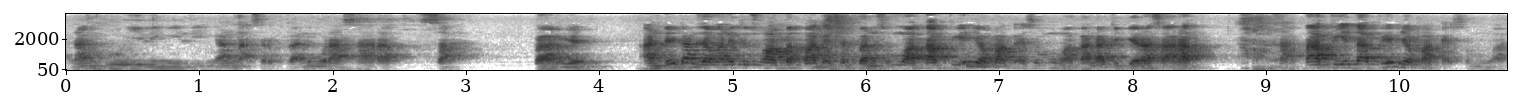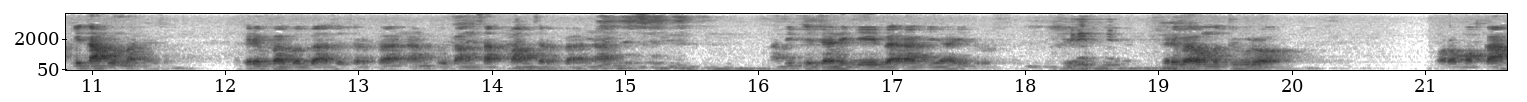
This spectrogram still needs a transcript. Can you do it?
Karena gue iling-ilingan nak serban itu syarat sah. Paham ya? Andai kan zaman itu sahabat pakai serban semua, tapi ini ya pakai semua karena dikira syarat. Nah, tapi tapi ya pakai semua. Kita pun pakai semua. Akhirnya bakul bakso serbanan, tukang satpam serbanan. Nanti beda nih Mbak Rakia itu. Dari Mbak Madura, orang Mekah,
